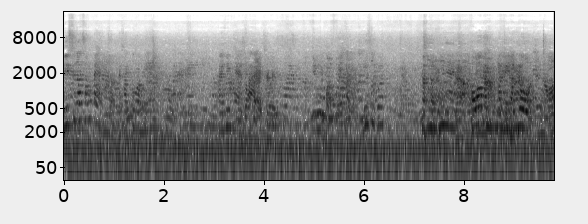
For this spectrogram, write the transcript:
มีเสื้อช่องแปดเหมือนไหมครับตัวนี้ให้พี่แพรช่องใส่แปดใช่ไหมรู้สึกว่าเพราะว่ามันมันมันโดดเลยเนาะ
